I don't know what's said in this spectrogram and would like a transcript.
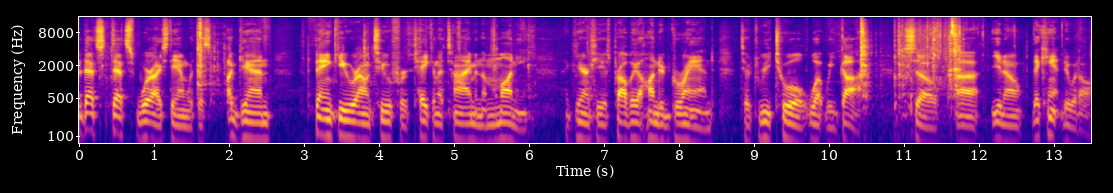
that's that's where I stand with this. Again, thank you round two for taking the time and the money. I guarantee it's probably a hundred grand to retool what we got. So uh, you know they can't do it all.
